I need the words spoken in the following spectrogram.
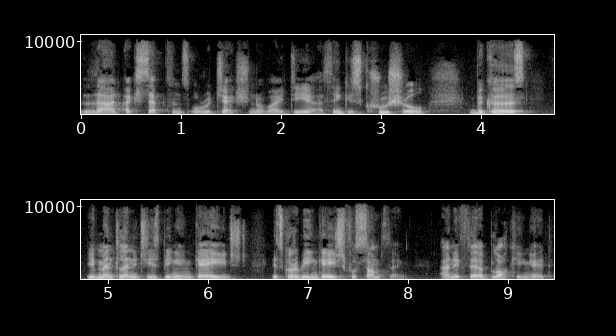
that acceptance or rejection of idea, I think, is crucial because if mental energy is being engaged, it's got to be engaged for something. And if they're blocking it,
